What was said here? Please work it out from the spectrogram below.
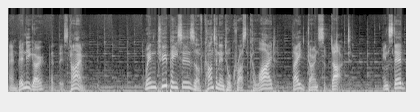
and Bendigo at this time. When two pieces of continental crust collide, they don't subduct. Instead,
